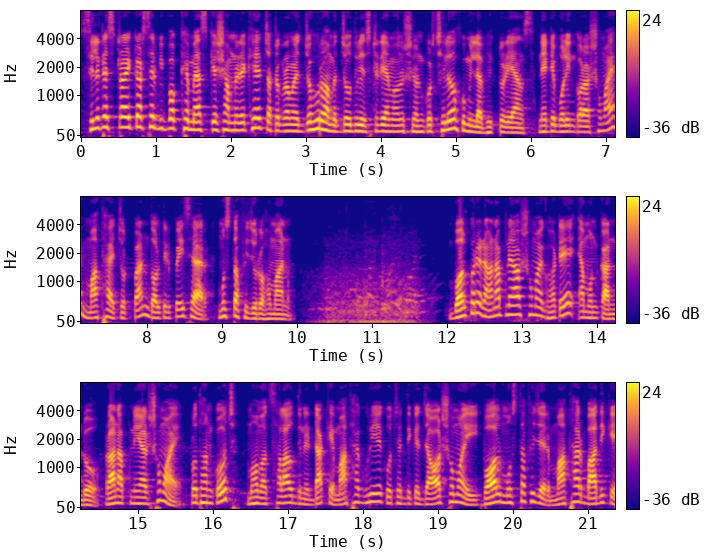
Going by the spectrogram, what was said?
সিলেটের স্ট্রাইকার্সের বিপক্ষে ম্যাচকে সামনে রেখে চট্টগ্রামের জহুর আহমেদ চৌধুরী স্টেডিয়ামে অনুশীলন করছিল কুমিল্লা ভিক্টোরিয়ান্স। নেটে বোলিং করার সময় মাথায় চোট পান দলটির পেসার মুস্তাফিজুর রহমান। বল করে রান আপ নেওয়ার সময় ঘটে এমন কাণ্ড। রান আপ নেওয়ার সময় প্রধান কোচ মোহাম্মদ সালাউদ্দিনের ডাকে মাথা ঘুরিয়ে কোচের দিকে যাওয়ার সময়ই বল মুস্তাফিজের মাথার বাদিকে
